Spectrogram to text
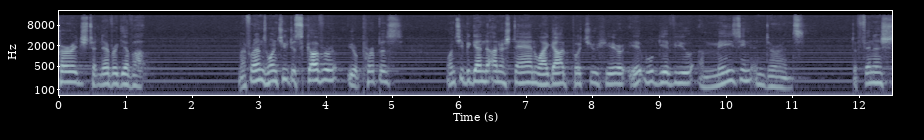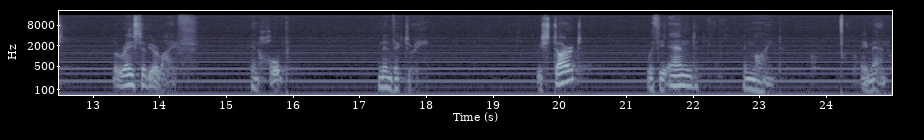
courage to never give up. My friends, once you discover your purpose, once you begin to understand why God put you here, it will give you amazing endurance to finish the race of your life in hope and in victory. We start with the end in mind. Amen.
